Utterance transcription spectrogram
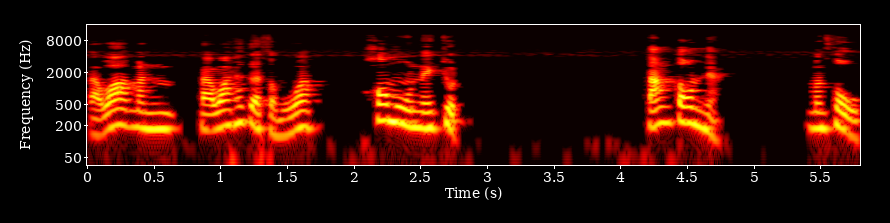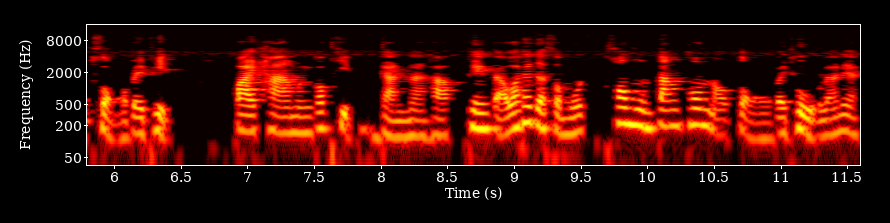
แต่ว่ามันแปลว่าถ้าเกิดสมมติว่า ข้อมูลในจุดตั้งต้นเนี่ย มันสูกส่งออกไปผิด ปลายทางมันก็ผิดกันนะครับ เพียงแต่ว่าถ้าเกิดสมมติข้อมูลตั้งต้นเราส่งไปถูกแล้วเนี่ย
